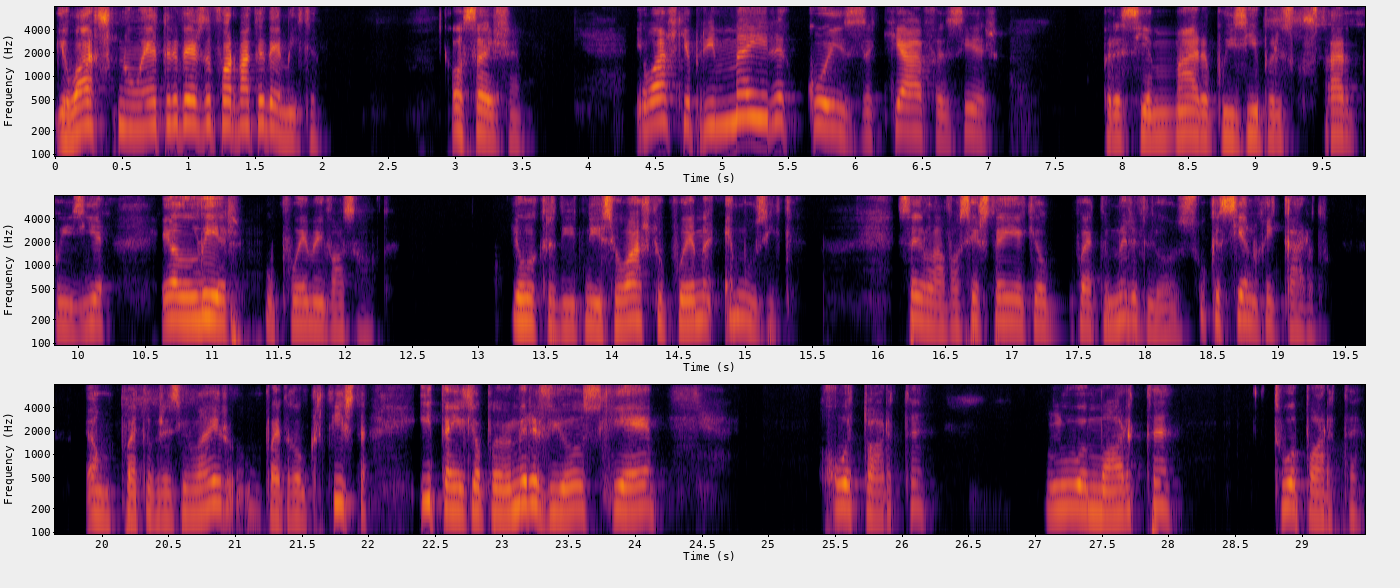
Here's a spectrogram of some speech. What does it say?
eu acho que não é através da forma académica. Ou seja, eu acho que a primeira coisa que há a fazer para se amar a poesia, para se gostar de poesia, é ler o poema em voz alta. Eu acredito nisso. Eu acho que o poema é música. Sei lá, vocês têm aquele poeta maravilhoso, o Cassiano Ricardo. É um poeta brasileiro, um poeta concretista, e tem aquele poema maravilhoso que é Rua Torta, Lua Morta, Tua Porta.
